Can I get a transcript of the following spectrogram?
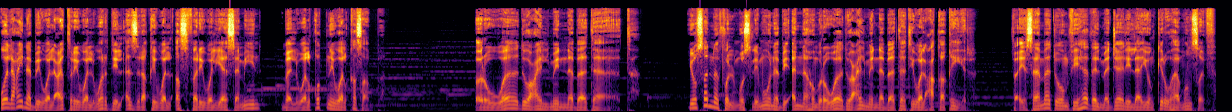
والعنب والعطر والورد الأزرق والأصفر والياسمين بل والقطن والقصب. رواد علم النباتات. يصنف المسلمون بأنهم رواد علم النباتات والعقاقير فإسهاماتهم في هذا المجال لا ينكرها منصف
